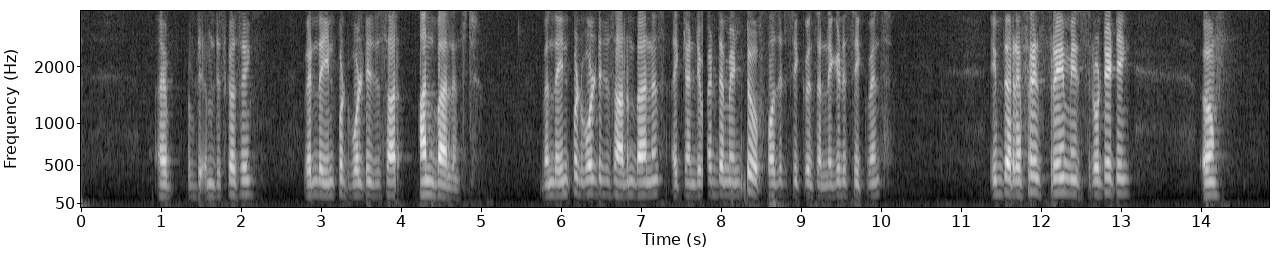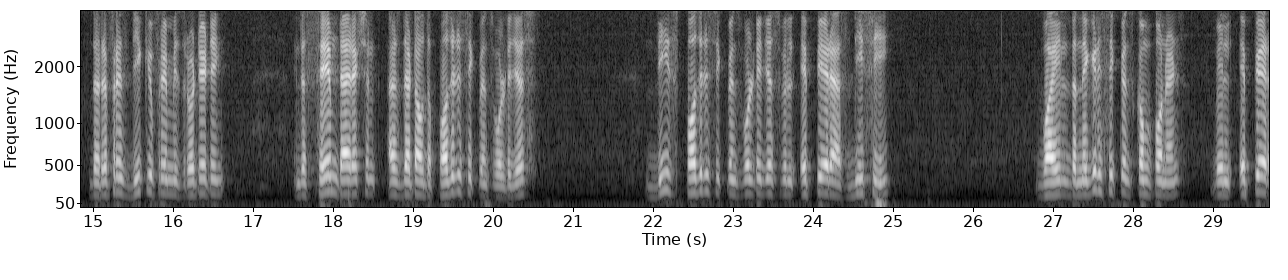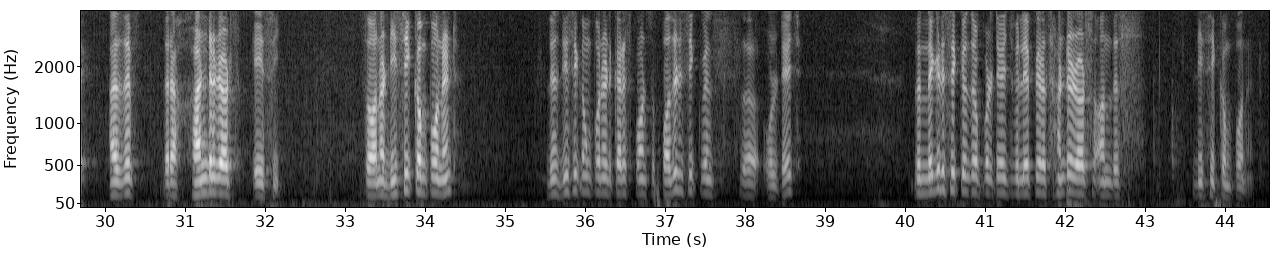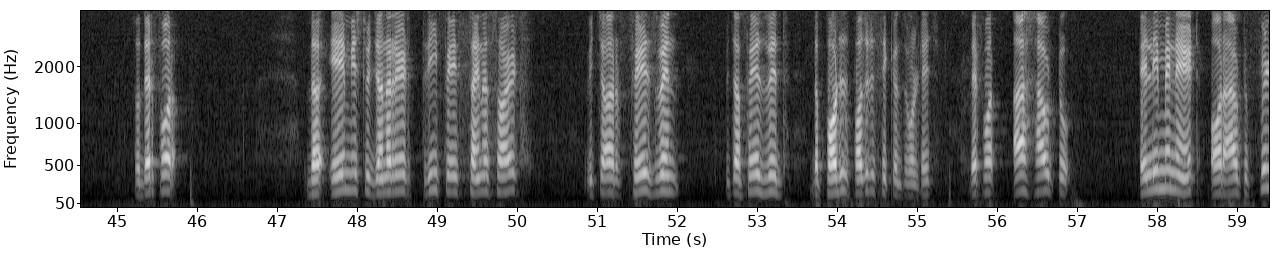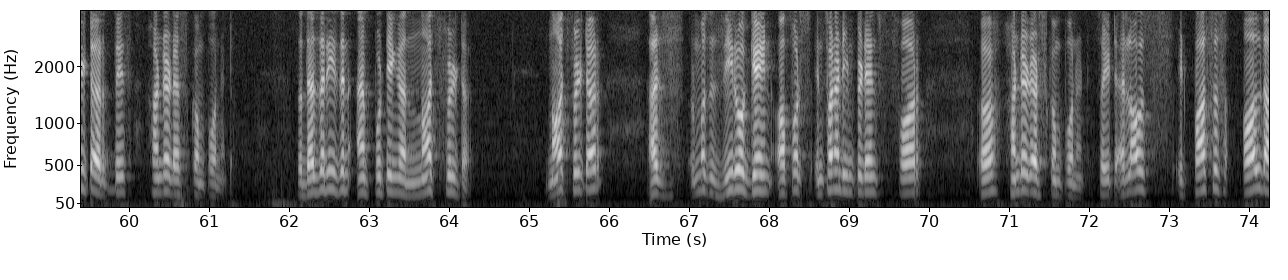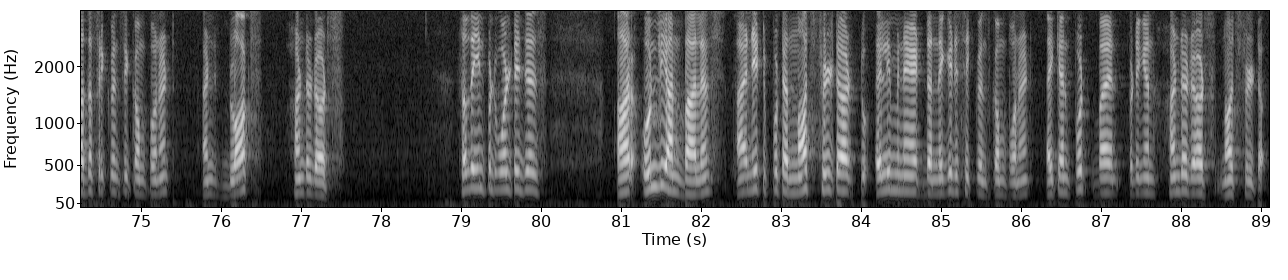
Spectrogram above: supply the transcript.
I am discussing when the input voltages are unbalanced. When the input voltages are unbalanced I can divide them into positive sequence and negative sequence. If the reference frame is rotating um, the reference DQ frame is rotating in the same direction as that of the positive sequence voltages these positive sequence voltages will appear as DC while the negative sequence components will appear as if there are 100 hertz AC. So, on a DC component this DC component corresponds to positive sequence uh, voltage, the negative sequence of voltage will appear as 100 hertz on this DC component. So, therefore, the aim is to generate 3 phase sinusoids which are phase when which are phase with the positive sequence voltage. Therefore, I have to eliminate or I have to filter this 100 S component. So, that is the reason I am putting a notch filter. Notch filter has almost 0 gain offers infinite impedance for a 100 Hertz component. So, it allows it passes all the other frequency component and blocks 100 Hertz. So, the input voltages are only unbalanced, I need to put a notch filter to eliminate the negative sequence component. I can put by putting an 100 hertz notch filter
